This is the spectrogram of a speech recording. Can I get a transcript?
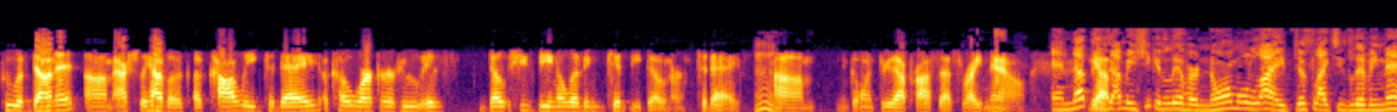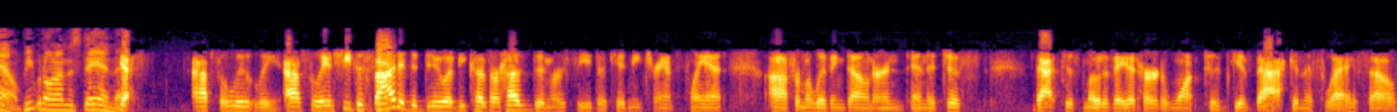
who have done it. Um, actually, have a, a colleague today, a coworker who is do- she's being a living kidney donor today. Mm. Um, going through that process right now. And nothing. Yep. I mean, she can live her normal life just like she's living now. People don't understand that. Yes. Absolutely, absolutely. And she decided to do it because her husband received a kidney transplant uh, from a living donor, and, and it just that just motivated her to want to give back in this way. So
